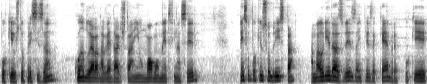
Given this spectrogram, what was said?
porque eu estou precisando? quando ela na verdade está em um mau momento financeiro. Pensa um pouquinho sobre isso, tá? A maioria das vezes a empresa quebra porque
